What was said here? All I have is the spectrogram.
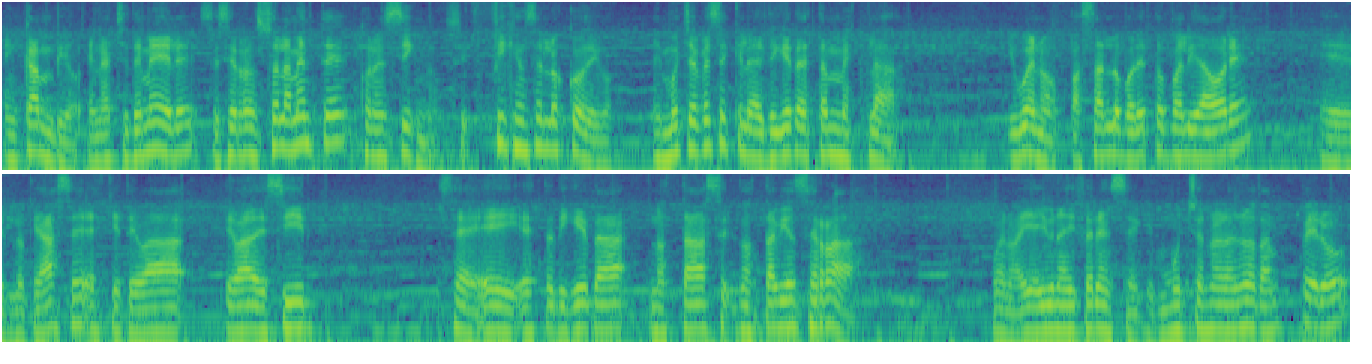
En cambio, en HTML se cierran solamente con el signo. Fíjense en los códigos. Hay muchas veces que las etiquetas están mezcladas. Y bueno, pasarlo por estos validadores eh, lo que hace es que te va, te va a decir, o sea, hey, esta etiqueta no está, no está bien cerrada. Bueno, ahí hay una diferencia que muchos no la notan, pero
